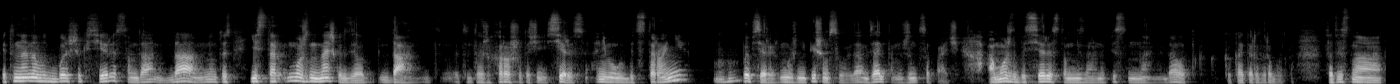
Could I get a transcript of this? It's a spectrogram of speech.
это, наверное, вот больше к сервисам, да, да, ну, то есть есть, можно, знаешь, как сделать, да, это тоже хорошее уточнение, сервисы, они могут быть сторонние, uh-huh. веб-сервер, мы же не пишем свой, да, взяли там Jinx Apache, а может быть сервис, там, не знаю, написан нами, да, вот какая-то разработка. Соответственно,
